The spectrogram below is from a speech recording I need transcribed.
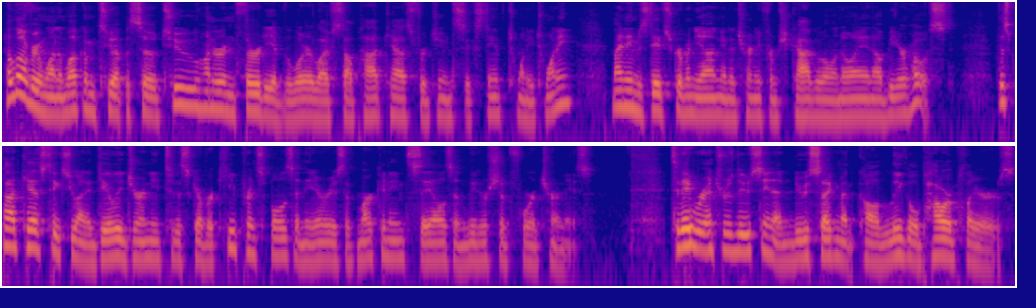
Hello, everyone, and welcome to episode 230 of the Lawyer Lifestyle Podcast for June 16th, 2020. My name is Dave Scriven Young, an attorney from Chicago, Illinois, and I'll be your host. This podcast takes you on a daily journey to discover key principles in the areas of marketing, sales, and leadership for attorneys. Today, we're introducing a new segment called Legal Power Players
